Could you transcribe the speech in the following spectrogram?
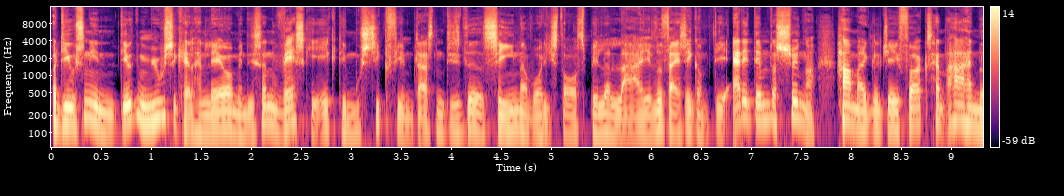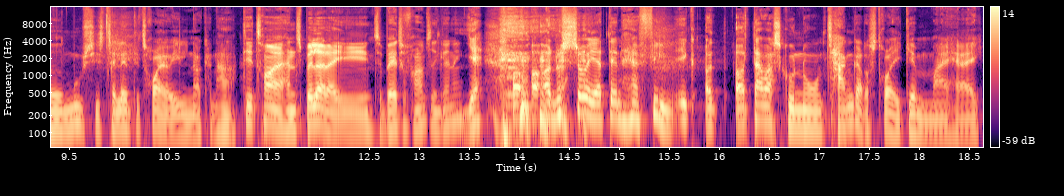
Og det er jo sådan en, det er jo ikke en musical, han laver, men det er sådan en vaskeægte musikfilm. Der er sådan deciderede scener, hvor de står og spiller live. Jeg ved faktisk ikke, om det er det dem, der synger. Har Michael J. Fox, han, har han noget musisk talent? Det tror jeg jo egentlig nok, han har. Det tror jeg, han spiller der i Tilbage til fremtiden igen, ikke? Ja, og, og, og nu så jeg den her film, ikke? Og, og der var sgu nogle tanker, der strøg igennem mig her, ikke?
